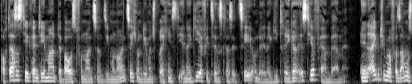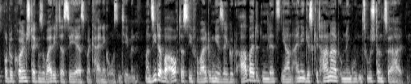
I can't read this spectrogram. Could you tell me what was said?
Auch das ist hier kein Thema, der Bau ist von 1997 und dementsprechend ist die Energieeffizienzklasse C und der Energieträger ist hier Fernwärme. In den Eigentümerversammlungsprotokollen stecken, soweit ich das sehe, erstmal keine großen Themen. Man sieht aber auch, dass die Verwaltung hier sehr gut arbeitet und in den letzten Jahren einiges getan hat, um den guten Zustand zu erhalten.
